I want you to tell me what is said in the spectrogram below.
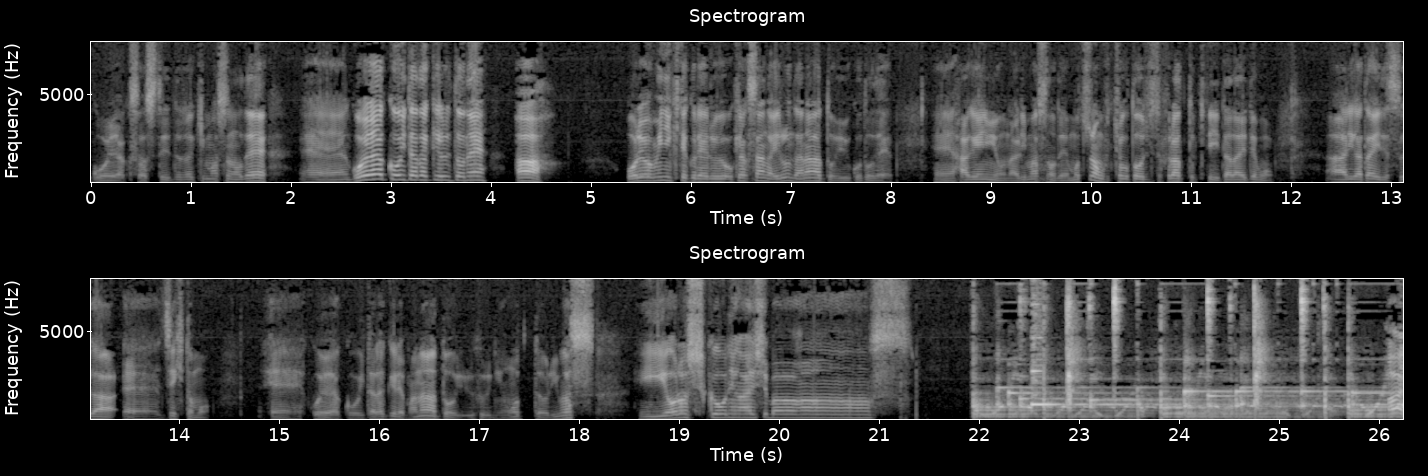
ご予約させていただきますので、え、ご予約をいただけるとね、ああ、俺を見に来てくれるお客さんがいるんだなということで、えー、励みにもなりますので、もちろんちょ当日フラッと来ていただいてもありがたいですが、えー、ぜひとも、えー、ご予約をいただければなというふうに思っております。よろしくお願いします。は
